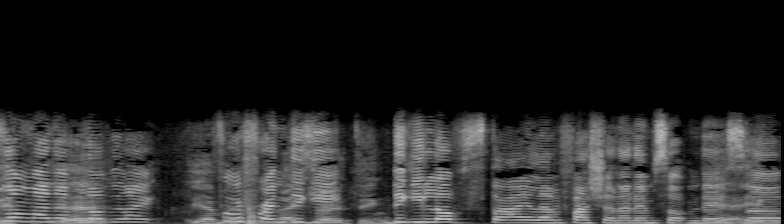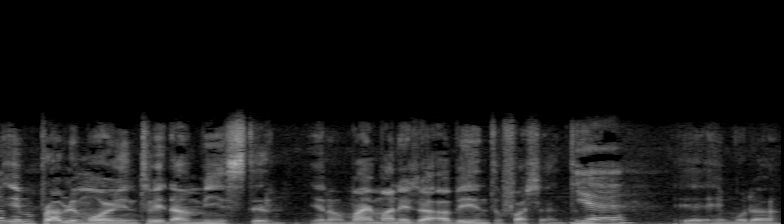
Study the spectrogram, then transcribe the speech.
little some man that yeah. love like yeah, friend like Diggy. Diggy love style and fashion and them something there. yeah, so him, him probably more into it than me still. You know, my manager I be into fashion too. yeah. Yeah, him woulda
